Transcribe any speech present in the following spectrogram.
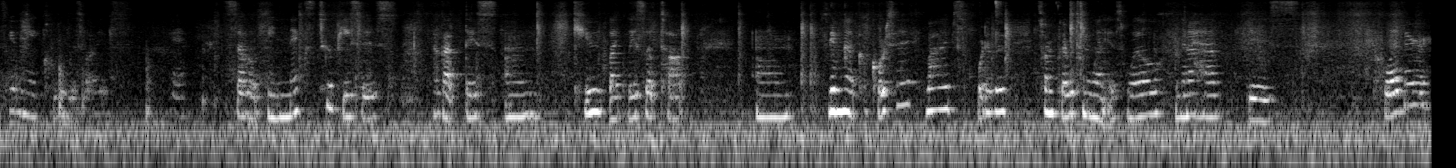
it's giving me clueless vibes. Okay. So the next two pieces i got this um cute like lace up top. Um it's giving me like corset vibes whatever. It's from forever 21 as well. And then i have this pleather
